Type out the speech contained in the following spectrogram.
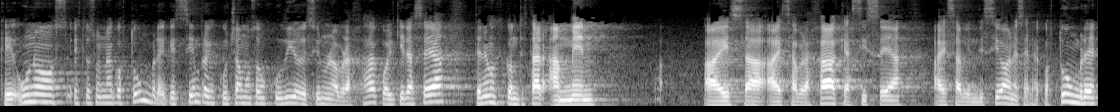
que unos, esto es una costumbre, que siempre que escuchamos a un judío decir una brajá, cualquiera sea, tenemos que contestar Amén a esa, a esa que así sea a esa bendición, esa es la costumbre.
